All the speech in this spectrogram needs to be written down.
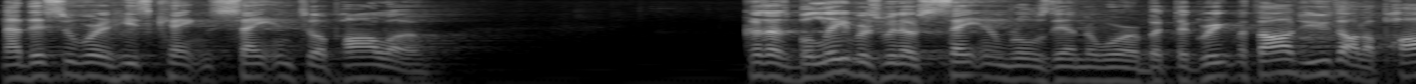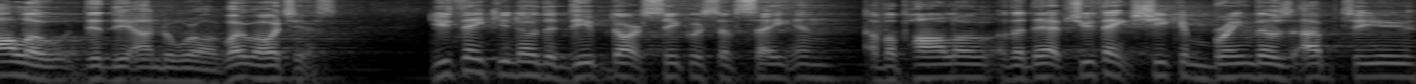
Now, this is where he's connecting Satan to Apollo. Because as believers, we know Satan rules the underworld, but the Greek mythology, you thought Apollo did the underworld. Wait, wait, watch this. You think you know the deep, dark secrets of Satan, of Apollo, of the depths? You think she can bring those up to you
